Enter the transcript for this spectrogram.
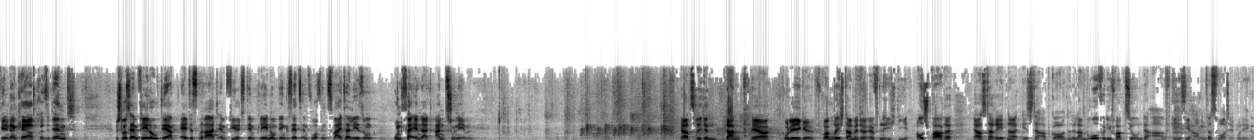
Vielen Dank, Herr Präsident. Beschlussempfehlung Der Ältestenrat empfiehlt dem Plenum, den Gesetzentwurf in zweiter Lesung unverändert anzunehmen. Herzlichen Dank, Herr Kollege Frömmrich. Damit eröffne ich die Aussprache. Erster Redner ist der Abg. Lambrou für die Fraktion der AfD. Sie haben das Wort, Herr Kollege.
